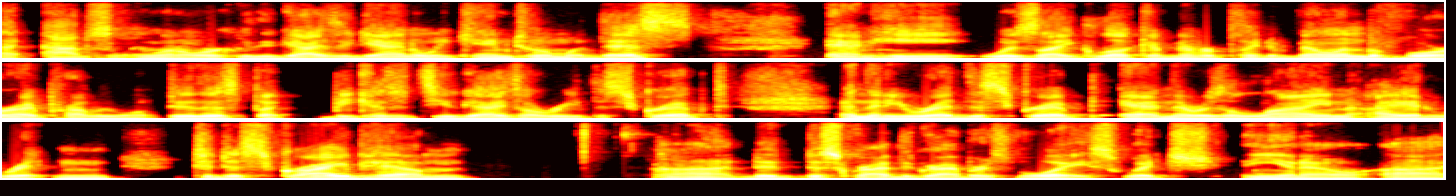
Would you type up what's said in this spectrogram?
I absolutely want to work with you guys again. And we came to him with this, and he was like, "Look, I've never played a villain before. I probably won't do this, but because it's you guys, I'll read the script." And then he read the script, and there was a line I had written to describe him uh to describe the grabber's voice which you know uh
